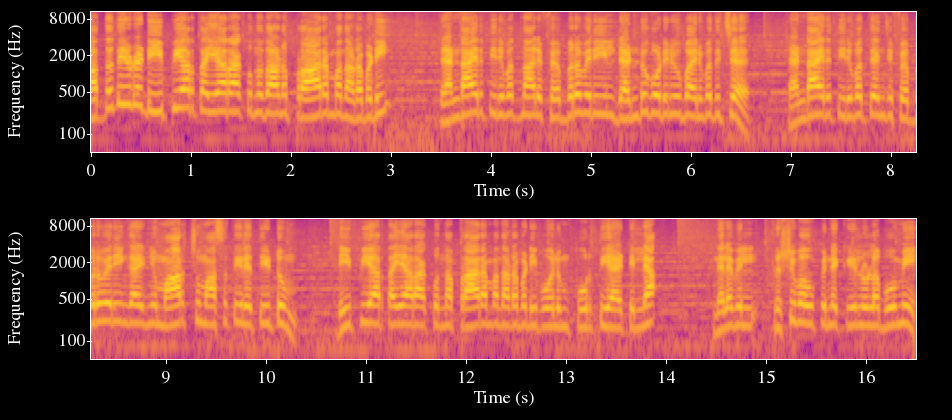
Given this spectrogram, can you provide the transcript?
പദ്ധതിയുടെ ഡി പി ആർ തയ്യാറാക്കുന്നതാണ് പ്രാരംഭ നടപടി. രണ്ടായിരത്തി ഇരുപത്തിനാല് ഫെബ്രുവരിയിൽ രണ്ടു കോടി രൂപ അനുവദിച്ച് രണ്ടായിരത്തി ഇരുപത്തിയഞ്ച് ഫെബ്രുവരിയും കഴിഞ്ഞ് മാർച്ച് മാസത്തിലെത്തിയിട്ടും ഡി പി ആർ തയ്യാറാക്കുന്ന പ്രാരംഭ നടപടി പോലും പൂർത്തിയായിട്ടില്ല. നിലവിൽ കൃഷി വകുപ്പിന്റെ കീഴിലുള്ള ഭൂമി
